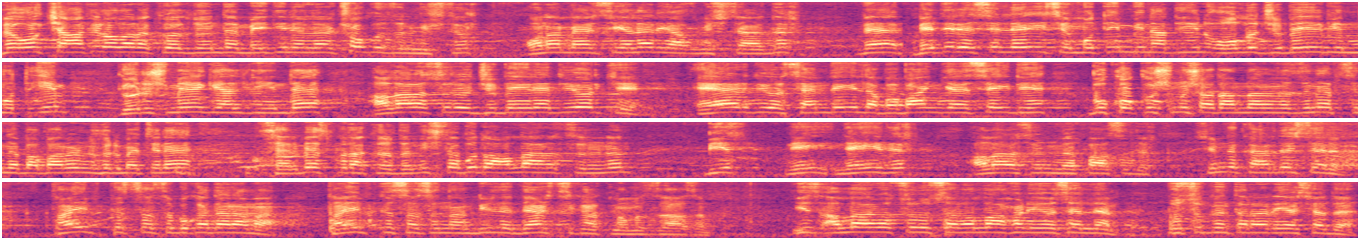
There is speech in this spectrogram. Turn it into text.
Ve o kafir olarak öldüğünde Medineler çok üzülmüştür. Ona mersiyeler yazmışlardır. Ve Bedir esirleri için Mut'im bin Adi'nin oğlu Cübeyr bin Mut'im görüşmeye geldiğinde Allah Resulü Cübeyr'e diyor ki eğer diyor sen değil de baban gelseydi bu kokuşmuş adamlarınızın hepsini babanın hürmetine serbest bırakırdım. İşte bu da Allah Resulü'nün bir ne, neyidir? Allah Resulü'nün vefasıdır. Şimdi kardeşlerim Tayyip kıssası bu kadar ama Tayyip kıssasından bir de ders çıkartmamız lazım. Biz Allah Resulü sallallahu aleyhi ve sellem bu sıkıntıları yaşadı.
